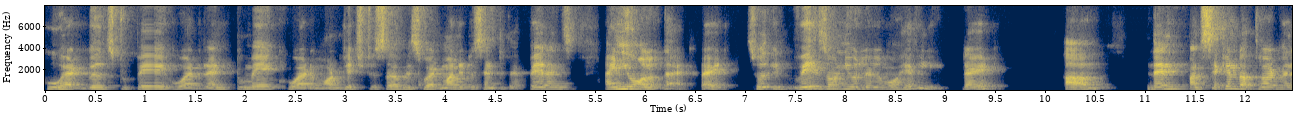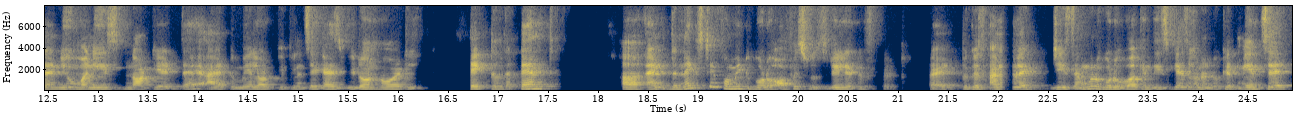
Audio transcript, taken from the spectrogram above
who had bills to pay, who had rent to make, who had a mortgage to service, who had money to send to their parents. I knew all of that, right? So it weighs on you a little more heavily, right? Um, then on second or third, when I knew money is not yet there, I had to mail out people and say, guys, we don't know it'll take till the 10th. Uh, and the next day for me to go to office was really difficult, right? Because I'm like, geez, I'm going to go to work and these guys are going to look at me and say,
